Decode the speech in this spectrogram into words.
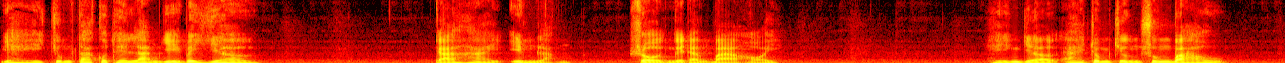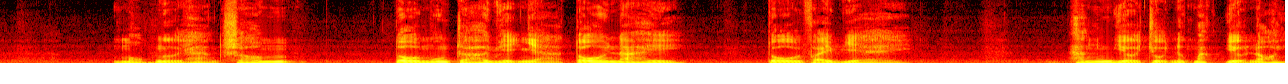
Vậy chúng ta có thể làm gì bây giờ? Cả hai im lặng, Rồi người đàn bà hỏi. Hiện giờ ai trong trường Xuân Bảo? Một người hàng xóm. Tôi muốn trở về nhà tối nay. Tôi phải về. Hắn vừa chùi nước mắt vừa nói.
